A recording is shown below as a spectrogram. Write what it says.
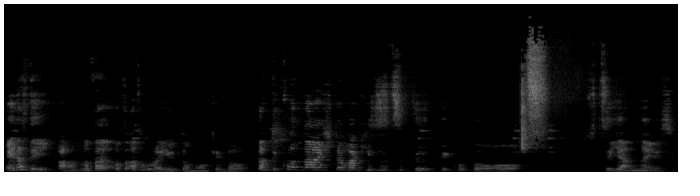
え、だって、あ、また、あと後から言うと思うけど、だってこんな人が傷つくってことを、普通やんないですよ。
